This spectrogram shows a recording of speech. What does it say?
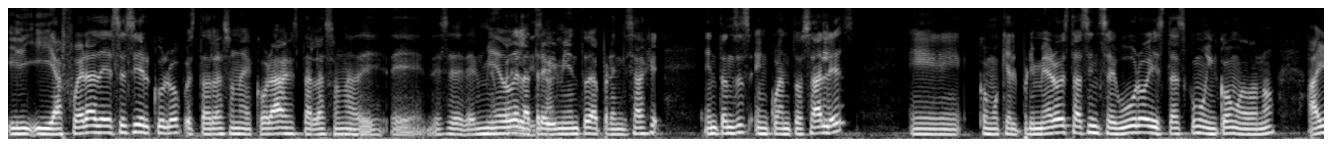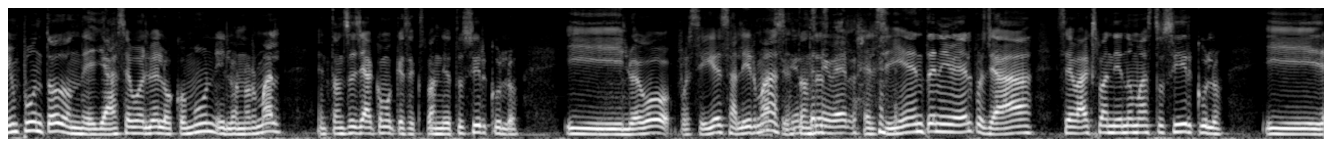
y, y afuera de ese círculo, pues está la zona de coraje, está la zona de, de- de ese, del miedo, del atrevimiento, de aprendizaje. Entonces, en cuanto sales, eh, como que el primero estás inseguro y estás como incómodo, ¿no? Hay un punto donde ya se vuelve lo común y lo normal. Entonces ya como que se expandió tu círculo. Y luego pues sigue salir más. siguiente Entonces nivel. el siguiente nivel pues ya se va expandiendo más tu círculo. Y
